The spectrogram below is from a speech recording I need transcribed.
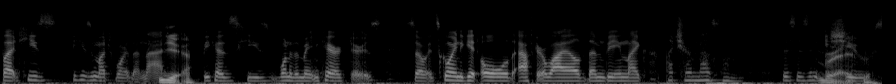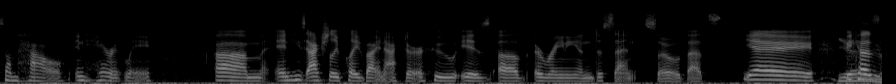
but he's he's much more than that Yeah. because he's one of the main characters. So it's going to get old after a while of them being like, "But you're Muslim. This is an Right. issue somehow inherently." Um, and he's actually played by an actor who is of Iranian descent. So that's yay. Because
